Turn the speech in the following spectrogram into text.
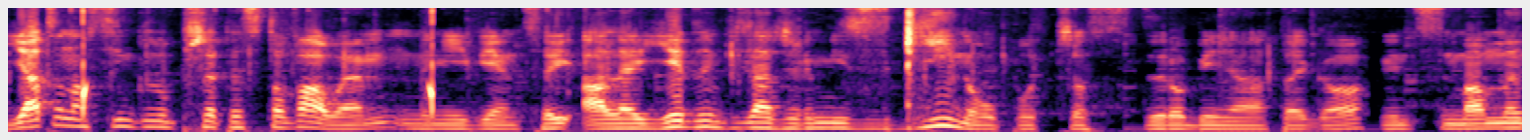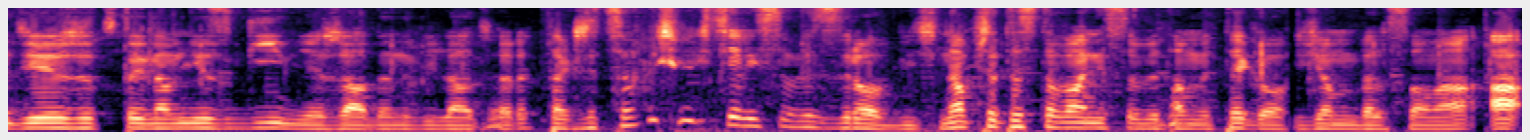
Ja to na singlu przetestowałem mniej więcej, ale jeden villager mi zginął podczas robienia tego, więc mam nadzieję, że tutaj nam nie zginie żaden villager. Także co byśmy chcieli sobie zrobić? Na przetestowanie sobie damy tego ziom Belsona, a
